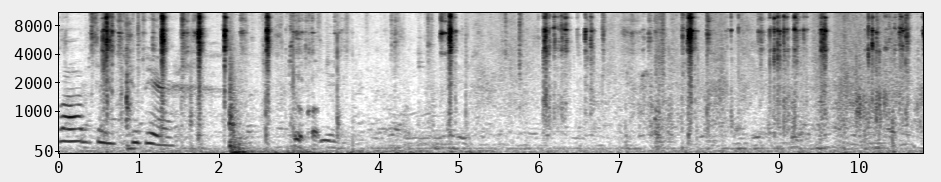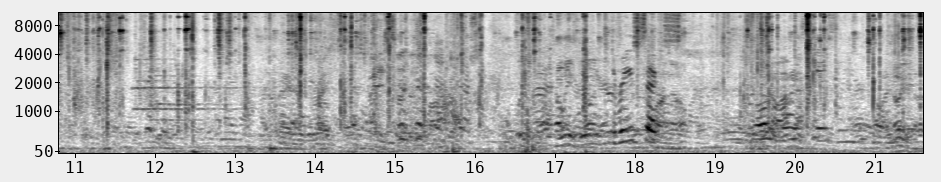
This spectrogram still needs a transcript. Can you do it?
Clubs and two pair. Two o'clock. Three, six. I know you're not.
